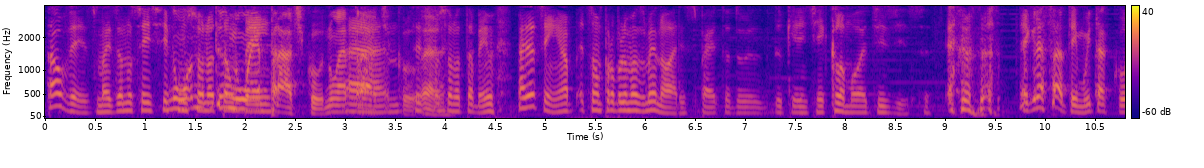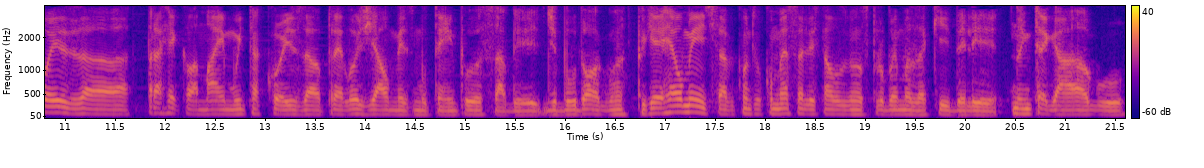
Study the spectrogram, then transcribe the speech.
Talvez, mas eu não sei se não funcionou tão não bem. é prático, não é, prático. Não sei se é. funcionou tão bem. Mas assim, é- são problemas menores perto do, do que a gente reclamou antes disso. É engraçado, tem muita coisa pra reclamar e muita coisa pra elogiar ao mesmo tempo, sabe, de Bulldogma. Porque realmente, sabe, quando eu começo a listar os meus problemas aqui dele não entregar algo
